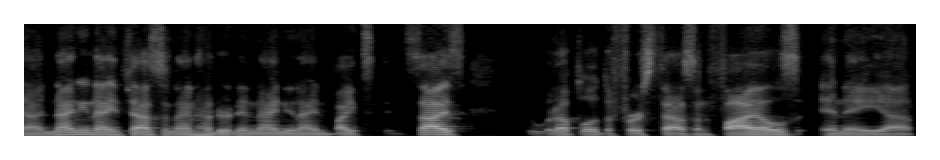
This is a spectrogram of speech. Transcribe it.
uh, 99,999 bytes in size. It would upload the first thousand files in a uh,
